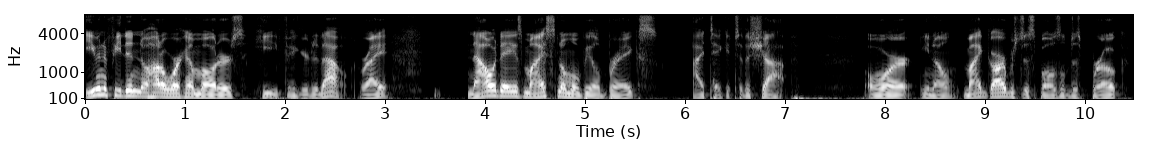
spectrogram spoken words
Even if he didn't know how to work on motors, he figured it out, right? Nowadays, my snowmobile breaks, I take it to the shop. Or, you know, my garbage disposal just broke.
